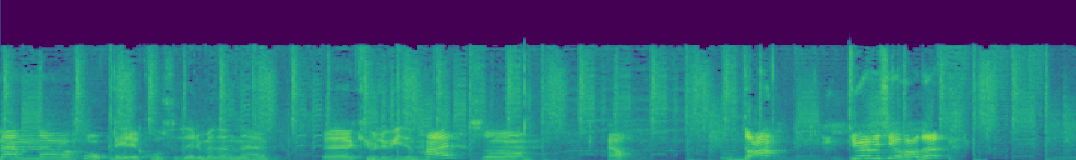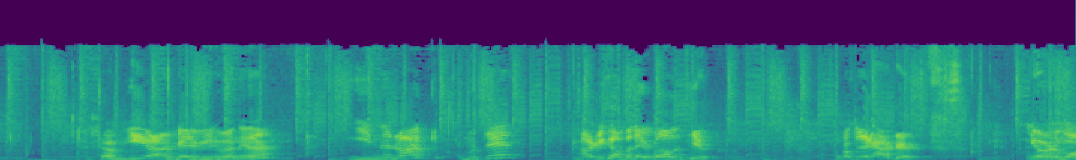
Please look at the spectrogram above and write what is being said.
Men uh, håper dere koser dere med denne uh, kule videoen her, så ja. Da tror jeg vi sier ha det. Så gi gjerne dere vil vennene dine. Gi den en like, kommenter. Har du ikke abonnert på alle sider, så kan du gjerne gjøre det nå.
